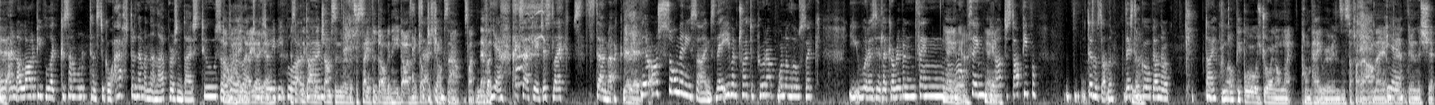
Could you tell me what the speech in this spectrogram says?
Uh, and a lot of people like because someone tends to go after them, and then that person dies too. So Oh, there's like that. two, Yeah, yeah. three people it's at like the guy time. that jumps in the river to save the dog, and he dies, and the dog just jumps out. It's like never. Yeah, exactly. Just like stand back. Yeah, yeah, yeah. There are so many signs. They even tried to put up one of those like, you what is it like a ribbon thing, Yeah, yeah, rope yeah. thing, Yeah, you yeah. know, to stop people. It doesn't stop them. They still No. go up on the die. Well, people are always drawing on like Pompeii ruins and stuff like that, aren't they? And Yeah. doing, doing this shit.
